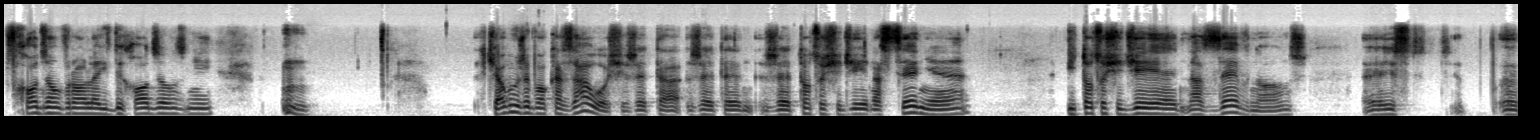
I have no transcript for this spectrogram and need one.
wchodzą w rolę i wychodzą z niej. Chciałbym, żeby okazało się, że, ta, że, ten, że to, co się dzieje na scenie i to, co się dzieje na zewnątrz, e, jest e,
